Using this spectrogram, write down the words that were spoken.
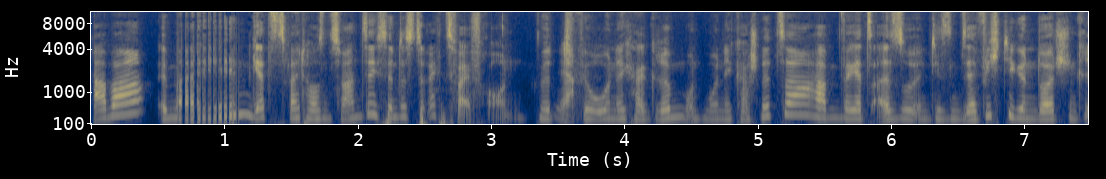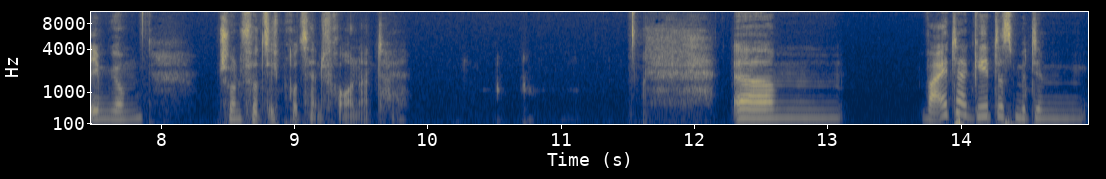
Aber immerhin, jetzt 2020 sind es direkt zwei Frauen. Mit ja. Veronika Grimm und Monika Schnitzer haben wir jetzt also in diesem sehr wichtigen deutschen Gremium schon 40 Prozent Frauenanteil. Ähm, weiter geht es mit dem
